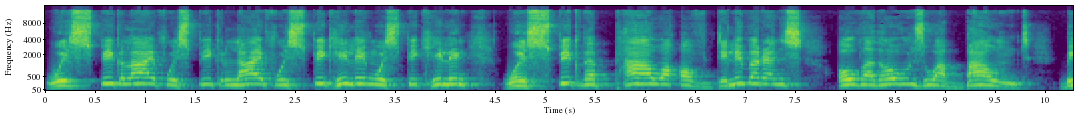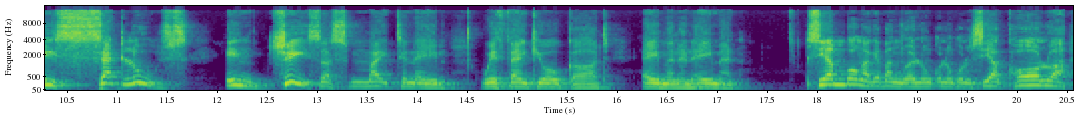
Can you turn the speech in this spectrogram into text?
We speak life. We speak life. We speak healing. We speak healing. We speak the power of deliverance over those who are bound. Be set loose. In jesus mighty name we thank you o god. Amen and amen siyambonga ke bangcwele uNkulunkulu siyakholwa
